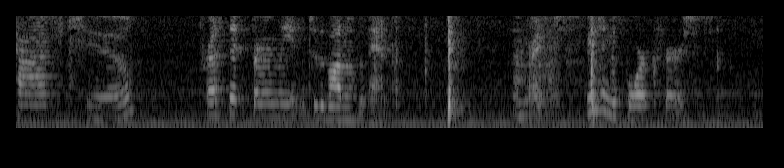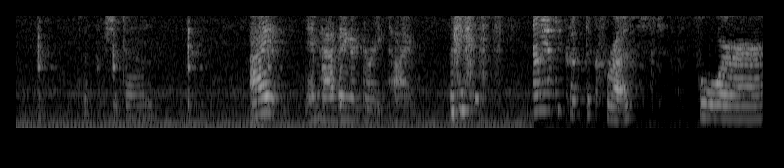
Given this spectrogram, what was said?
have to press it firmly into the bottom of the pan. All right. I'm using the fork first to push it down. I am having a great time. now we have to cook the crust for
